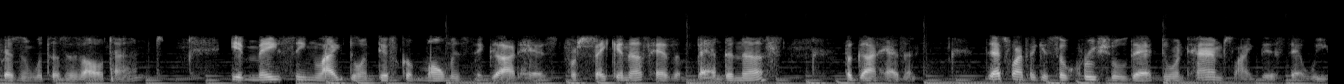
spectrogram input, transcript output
present with us at all times. It may seem like during difficult moments that God has forsaken us, has abandoned us, but God hasn't. That's why I think it's so crucial that during times like this that we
